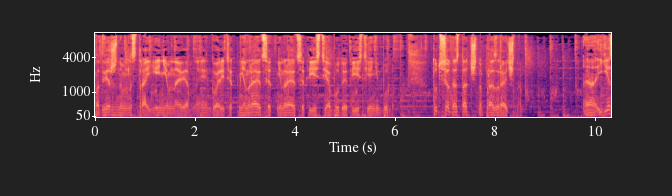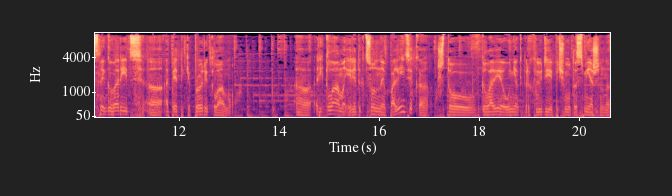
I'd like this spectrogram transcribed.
подверженным настроением, наверное, говорить, это мне нравится, это не нравится, это есть я буду, это есть я не буду. Тут все достаточно прозрачно. Э, если говорить, э, опять-таки, про рекламу, реклама и редакционная политика, что в голове у некоторых людей почему-то смешано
